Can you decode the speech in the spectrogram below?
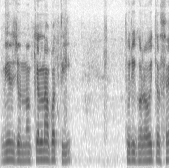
মেয়ের জন্য খেলনাপাতি তৈরি করা হইতেছে।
